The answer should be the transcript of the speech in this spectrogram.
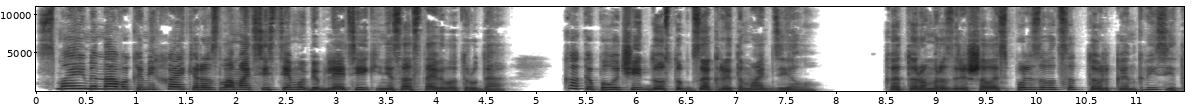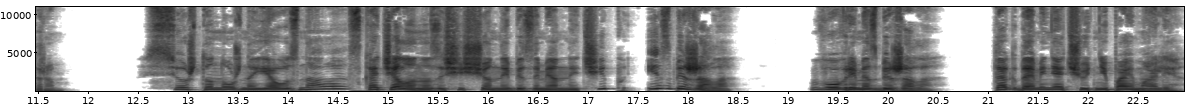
С моими навыками хакера взломать систему библиотеки не составило труда, как и получить доступ к закрытому отделу, которым разрешалось пользоваться только инквизиторам. Все, что нужно, я узнала, скачала на защищенный безымянный чип и сбежала. Вовремя сбежала. Тогда меня чуть не поймали.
